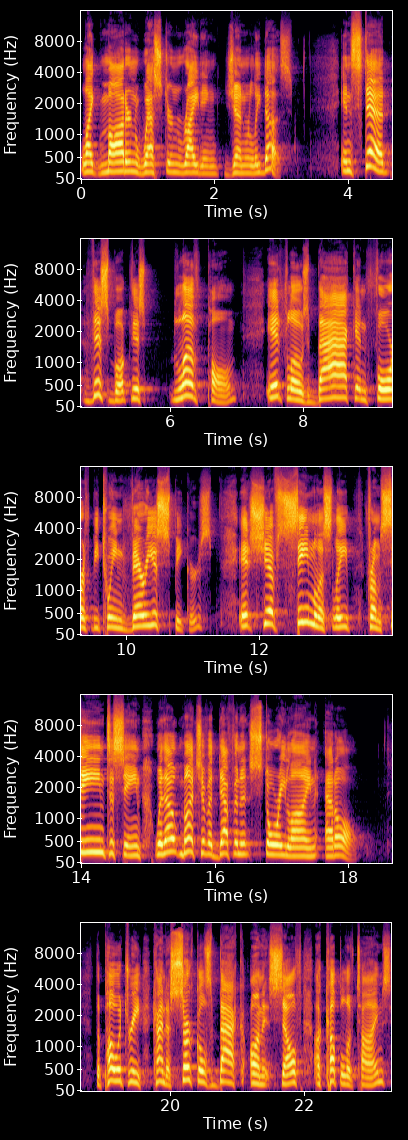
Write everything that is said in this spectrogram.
like modern Western writing generally does. Instead, this book, this love poem, it flows back and forth between various speakers. It shifts seamlessly from scene to scene without much of a definite storyline at all. The poetry kind of circles back on itself a couple of times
